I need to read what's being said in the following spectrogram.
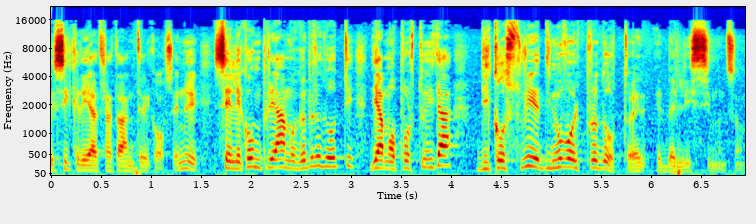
si crea tra tante cose. E noi se le compriamo quei prodotti diamo opportunità di costruire di nuovo il prodotto è, è bellissimo insomma.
